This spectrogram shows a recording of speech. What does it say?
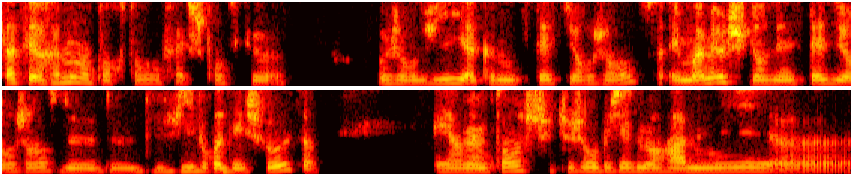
Ça, c'est vraiment important en fait. Je pense que aujourd'hui, il y a comme une espèce d'urgence, et moi-même, je suis dans une espèce d'urgence de, de, de, vivre des choses, et en même temps, je suis toujours obligée de me ramener euh,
